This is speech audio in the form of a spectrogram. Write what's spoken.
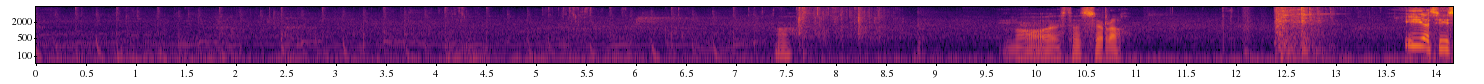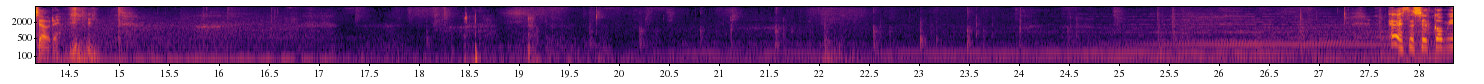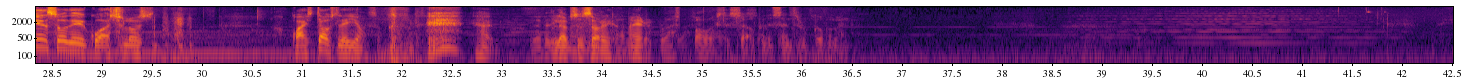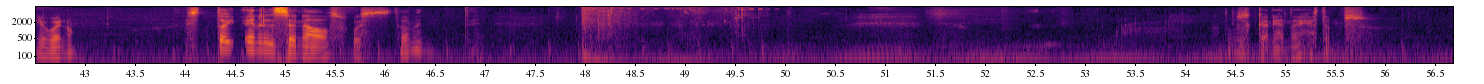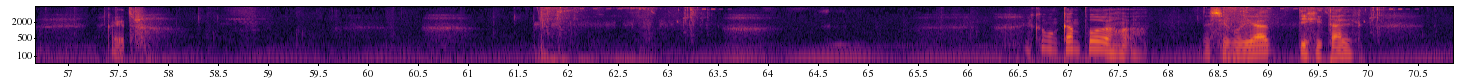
Ah. No, está cerrado. Y así se abre. Este es el comienzo de Watch los Watch Dogs Legion. Are, sorry. Y bueno, estoy en el Senado, supuestamente. Es como un campo de seguridad digital.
